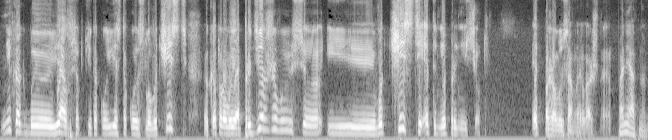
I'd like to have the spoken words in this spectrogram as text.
ни как бы, я все-таки такое, есть такое слово честь, которого я придерживаюсь, э, и вот чести это не принесет. Это, пожалуй, самое важное. Понятно.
